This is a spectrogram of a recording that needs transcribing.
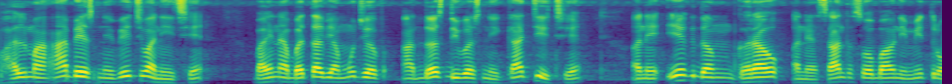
હાલમાં આ ભેંસને વેચવાની છે. ભાઈના બતાવ્યા મુજબ આ દસ દિવસની કાચી છે. અને એકદમ ઘરાવ અને શાંત સ્વભાવની મિત્રો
